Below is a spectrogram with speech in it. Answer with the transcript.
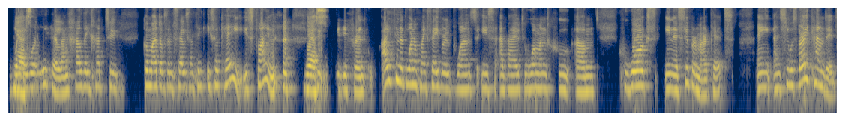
when yes. they were little, and how they had to come out of themselves and think it's okay, it's fine. Yes, be different. I think that one of my favorite ones is about a woman who um, who works in a supermarket. And, and, she was very candid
